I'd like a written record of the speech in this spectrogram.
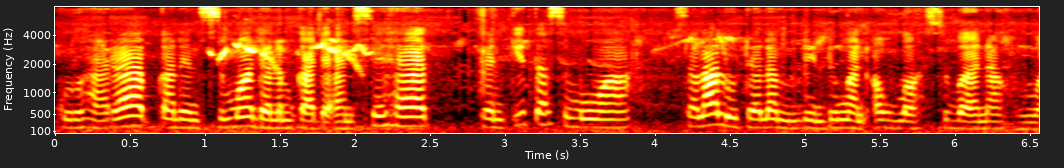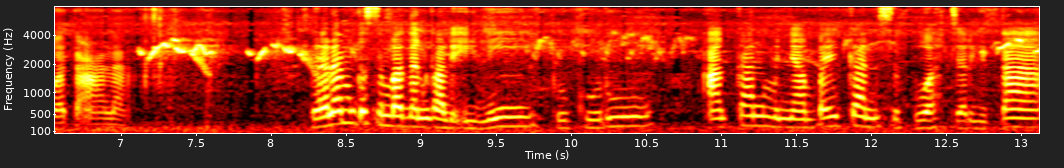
Guru harap kalian semua dalam keadaan sehat Dan kita semua selalu dalam lindungan Allah subhanahu wa ta'ala. Dalam kesempatan kali ini Bu Guru akan menyampaikan sebuah cerita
